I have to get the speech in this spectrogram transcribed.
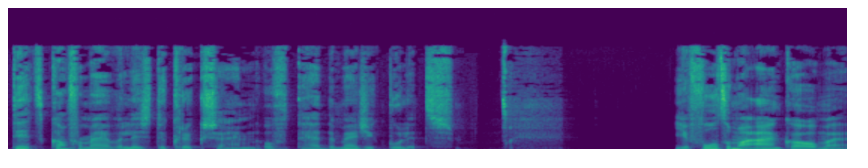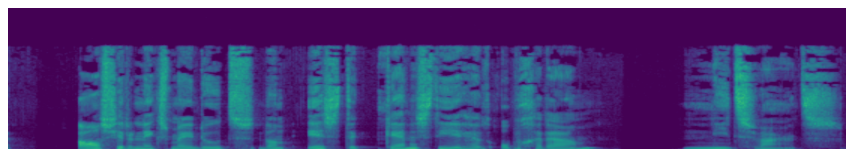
dit kan voor mij wel eens de crux zijn. Of hè, de magic bullets. Je voelt hem al aankomen. Als je er niks mee doet, dan is de kennis die je hebt opgedaan niets waard.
